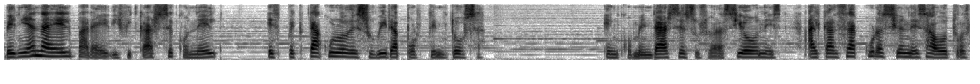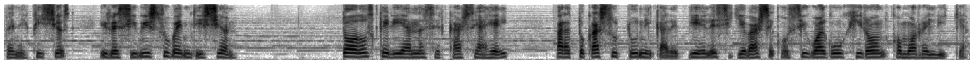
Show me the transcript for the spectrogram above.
venían a él para edificarse con él espectáculo de su vida portentosa, encomendarse sus oraciones, alcanzar curaciones a otros beneficios y recibir su bendición. Todos querían acercarse a él para tocar su túnica de pieles y llevarse consigo algún jirón como reliquia.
